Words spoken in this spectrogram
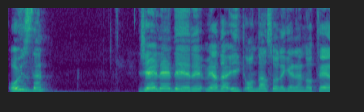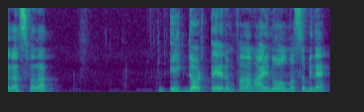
O yüzden CL değeri veya da ilk ondan sonra gelen o TRS falan ilk 4 değerin falan aynı olması bile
